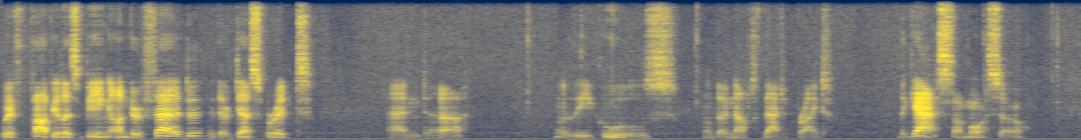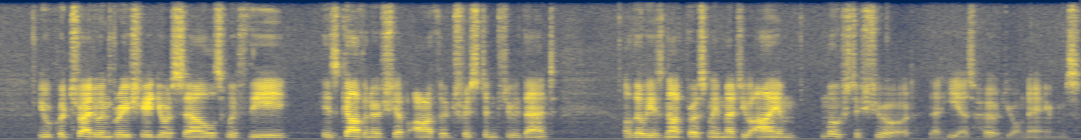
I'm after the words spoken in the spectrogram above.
With populace being underfed, they're desperate, and uh, the ghouls, well, they're not that bright. The ghasts are more so. You could try to ingratiate yourselves with the his governorship, Arthur Tristan, through that. Although he has not personally met you, I am most assured that he has heard your names.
